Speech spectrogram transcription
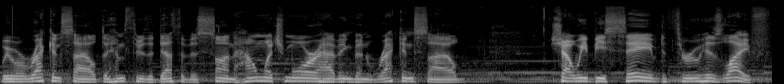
we were reconciled to him through the death of his son, how much more, having been reconciled, shall we be saved through his life?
